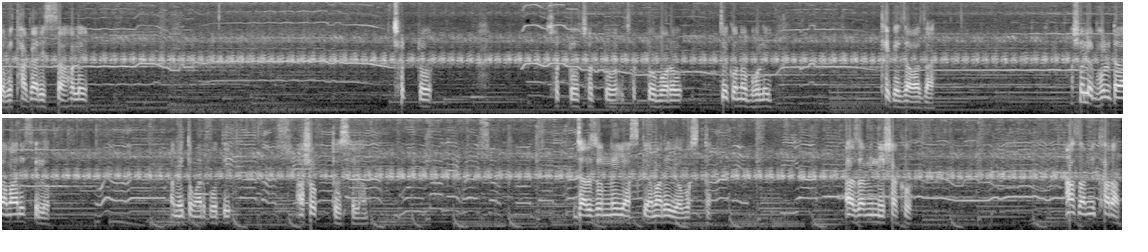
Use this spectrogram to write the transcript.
তবে থাকার ইচ্ছা হলে ছোট্ট ছোট্ট ছোট্ট ছোট্ট বড় যে কোনো ভুলেই থেকে যাওয়া যায়। আসলে ভুলটা আমারই ছিল। আমি তোমার প্রতি আসক্ত ছিলাম। যার জন্যই আজকে আমার এই অবস্থা। আজ আমি নেশাখোর। আজ আমি খারাপ।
